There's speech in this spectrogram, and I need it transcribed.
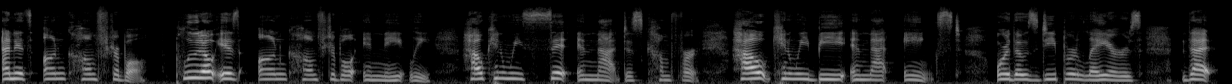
and it's uncomfortable. Pluto is uncomfortable innately. How can we sit in that discomfort? How can we be in that angst or those deeper layers that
